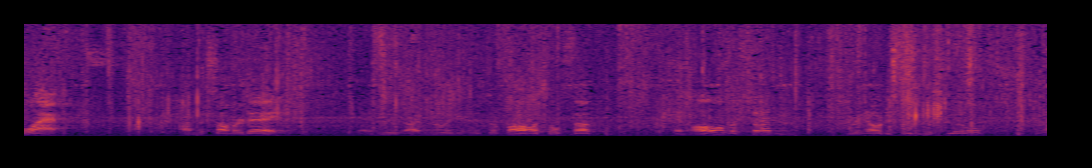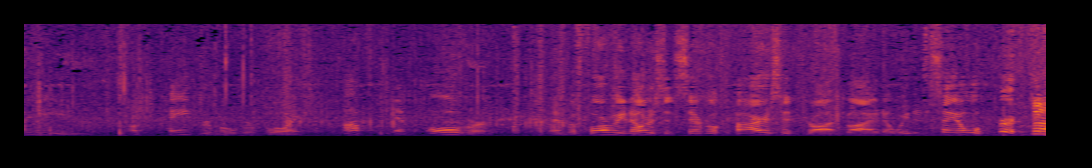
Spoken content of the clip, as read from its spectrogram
black on the summer day. And you, I knew it was a volatile substance. And all of a sudden, we're noticing this little stream of paint remover blowing up and over. And before we noticed it, several cars had drawn by. Now, we didn't say a word. so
